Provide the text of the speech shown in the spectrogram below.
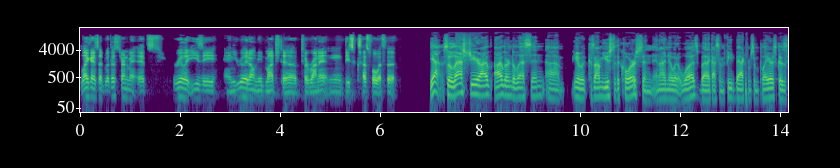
like I said, with this tournament, it's really easy, and you really don't need much to to run it and be successful with it. Yeah. So last year I, I learned a lesson, um, you know, because I'm used to the course and, and I know what it was, but I got some feedback from some players because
